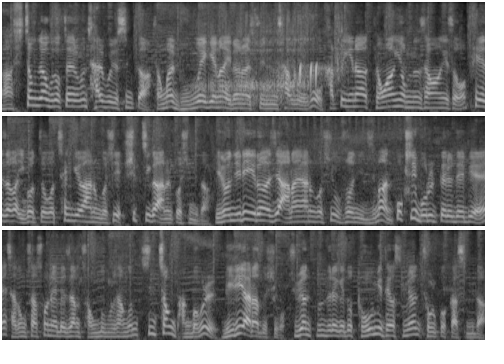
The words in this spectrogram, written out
아, 시청자, 구독자 여러분 잘 보셨습니까? 정말 누구에게나 일어날 수 있는 사고이고 가뜩이나 경황이 없는 상황에서 피해자가 이것저것 챙겨야 하는 것이 쉽지가 않을 것입니다. 이런 일이 일어나지 않아야 하는 것이 우선이지만 혹시 모를 때를 대비해 자동차 손해배상 정부 보상금 신청 방법을 미리 알아두시고 주변 분들에게도 도움이 되었으면 좋을 것 같습니다.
